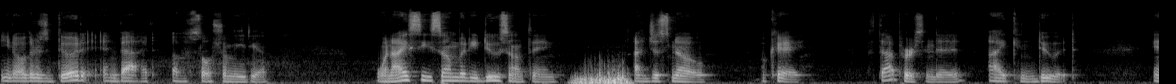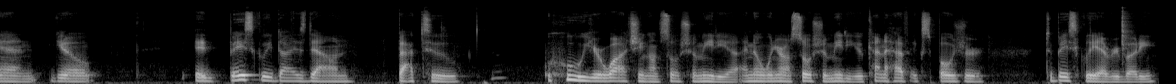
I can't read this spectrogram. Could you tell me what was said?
you know, there's good and bad of social media. When I see somebody do something, I just know, okay, if that person did it, I can do it. And, you know, it basically dies down back to who you're watching on social media. I know when you're on social media, you kind of have exposure to basically everybody.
